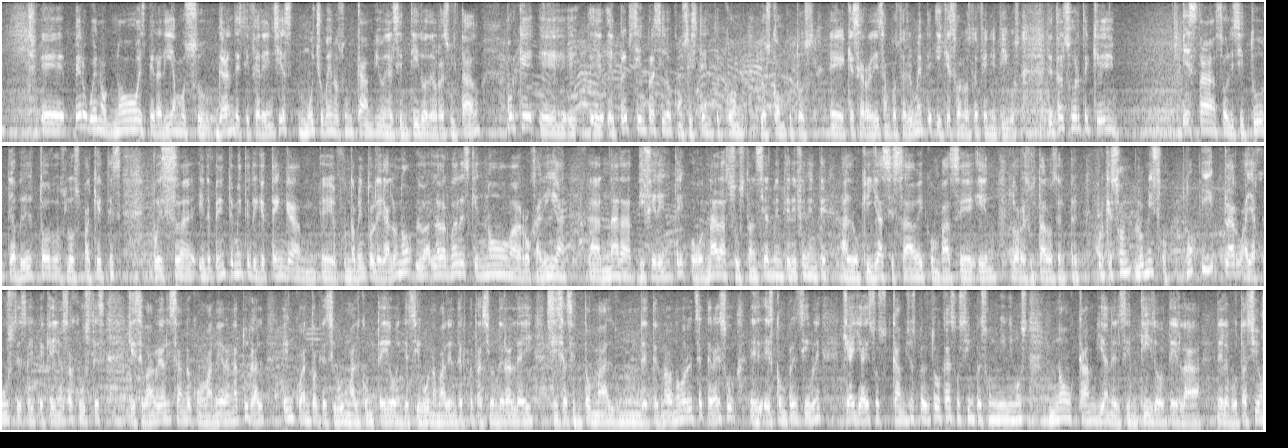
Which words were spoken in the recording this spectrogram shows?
Eh, pero bueno, no esperaríamos grandes diferencias, mucho menos un cambio en el sentido del resultado, porque eh, el PREP siempre ha sido consistente con los cómputos eh, que se realizan posteriormente y que son los definitivos. De tal suerte que esta solicitud de abrir todos los paquetes, pues eh, independientemente de que tengan eh, fundamento legal o no, la, verdad es que no arrojaría eh, nada diferente o nada sustancialmente diferente a lo que ya se sabe con base en los resultados del PREP, porque son lo mismo, ¿no? Y claro, hay ajustes, hay pequeños ajustes que se van realizando como manera natural en cuanto a que si hubo un mal conteo, en que si hubo una mala interpretación de la ley, si se asentó mal un determinado número, etcétera. Eso eh, es, comprensible que haya esos cambios, pero en todo caso siempre son mínimos, no cambian el sentido de la, de la votación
